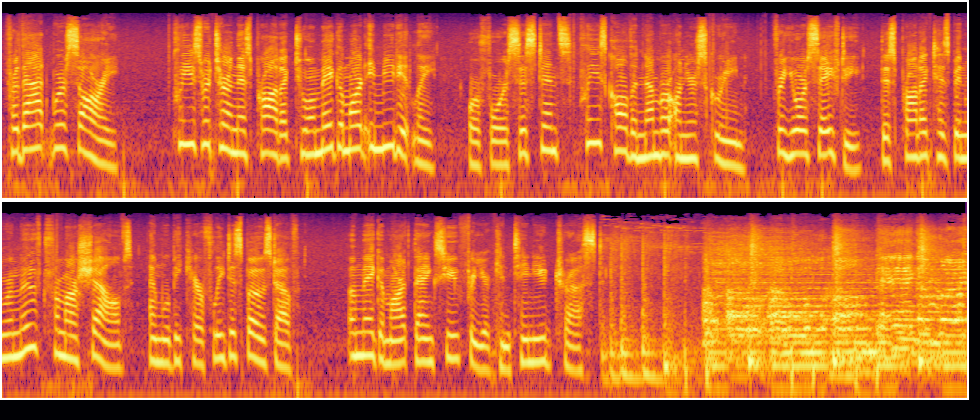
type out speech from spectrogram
For that, we're sorry. Please return this product to Omega Mart immediately, or for assistance, please call the number on your screen. For your safety, this product has been removed from our shelves and will be carefully disposed of. Omega Mart thanks you for your continued trust. Omega Mart,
